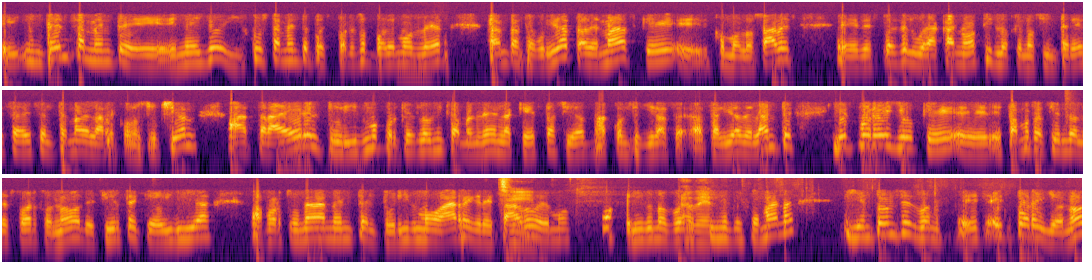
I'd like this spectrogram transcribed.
intensamente en ello y justamente pues por eso podemos ver tanta seguridad. Además que, como lo sabes, eh, después del huracán Otis lo que nos interesa es el tema de la reconstrucción, atraer el turismo, porque es la única manera en la que esta ciudad va a conseguir salir adelante, y es por ello que eh, estamos haciendo el esfuerzo, ¿no? Decirte que hoy día, afortunadamente, el turismo ha regresado, hemos tenido unos buenos fines de semana, y entonces, bueno, es, por ello, ¿no?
